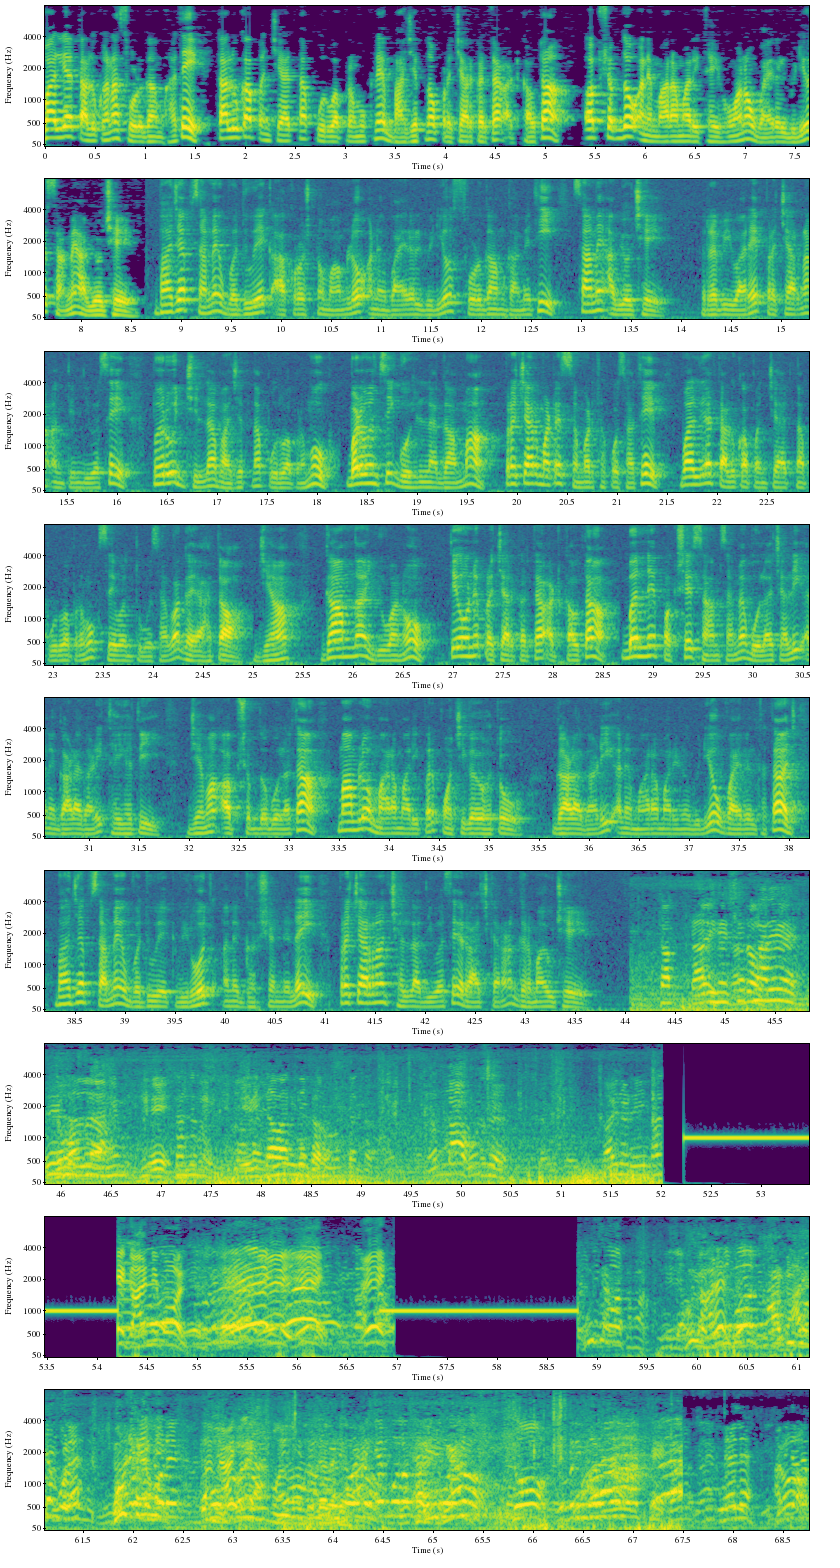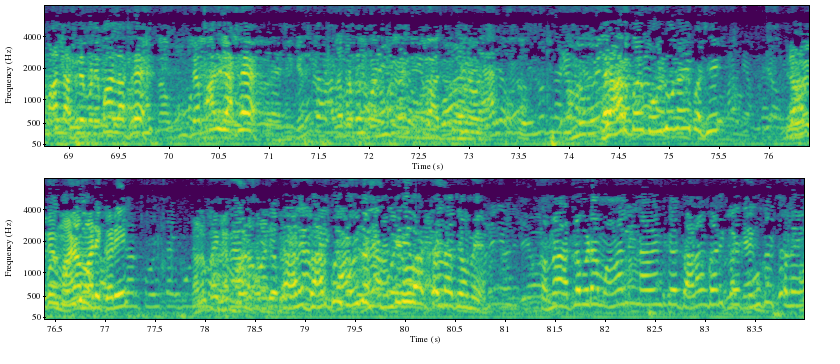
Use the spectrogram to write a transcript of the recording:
વાલિયા તાલુકાના સોળગામ ખાતે તાલુકા પંચાયતના પૂર્વ પ્રમુખને ભાજપનો પ્રચાર કરતા અટકાવતા અપશબ્દો અને મારામારી થઈ હોવાનો વાયરલ વીડિયો સામે આવ્યો છે. ભાજપ સામે વધુ એક આક્રોશનો મામલો અને વાયરલ વીડિયો સોળગામ ગામેથી સામે આવ્યો છે. રવિવારે પ્રચારના અંતિમ દિવસે ભરૂચ જિલ્લા ભાજપના પૂર્વ પ્રમુખ બળવંતસિંહ ગોહિલના ગામમાં પ્રચાર માટે સમર્થકો સાથે વાલિયા તાલુકા પંચાયતના પૂર્વ પ્રમુખ સેવંતુ વસાવા ગયા હતા. જ્યાં ગામના યુવાનો તેઓને પ્રચાર કરતા અટકાવતા બંને પક્ષે સામસામે બોલાચાલી અને ગાળાગાળી થઈ હતી જેમાં અપશબ્દો બોલાતા મામલો મારામારી પર પહોંચી ગયો હતો. ગાળાગાળી અને મારામારીનો વીડિયો વાયરલ થતાં જ ભાજપ સામે વધુ એક વિરોધ અને ઘર્ષણને લઈ પ્રચારના છેલ્લા દિવસે રાજકારણ ગરમાયું છે. ગાડી બોલ. યાર કોઈ બોલ્યું નહીં પછી મારામારી કરી કોઈ વાત કરતા અમે તમે આટલા બધા માણસ આવીને કે ગાળા ગાડી કે શું કઈ ચાલે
